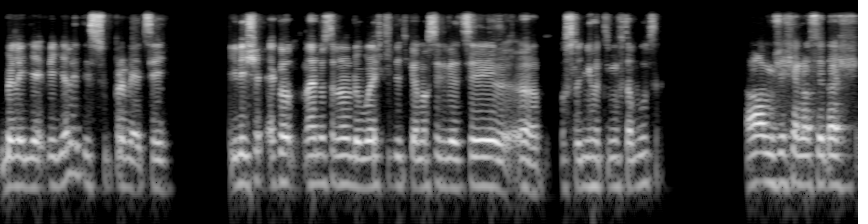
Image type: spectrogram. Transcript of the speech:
byli viděli ty super věci, i když jako na jednu stranu dovolí chtít teďka nosit věci uh, posledního týmu v tabulce. Ale můžeš je nosit až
